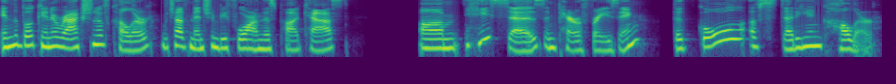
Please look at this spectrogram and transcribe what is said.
in the book Interaction of Color, which I've mentioned before on this podcast, um, he says, in paraphrasing, the goal of studying color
